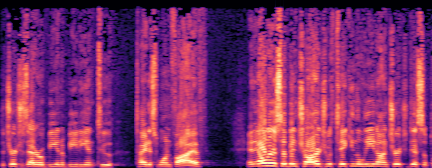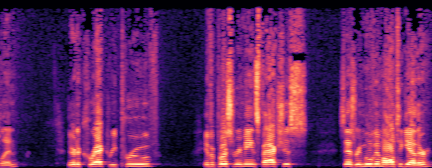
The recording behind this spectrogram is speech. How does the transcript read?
the churches that are being obedient to Titus 1.5. And elders have been charged with taking the lead on church discipline. They're to correct, reprove, if a person remains factious, says remove him altogether.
